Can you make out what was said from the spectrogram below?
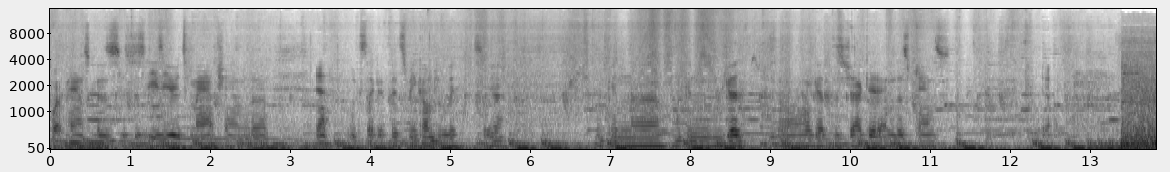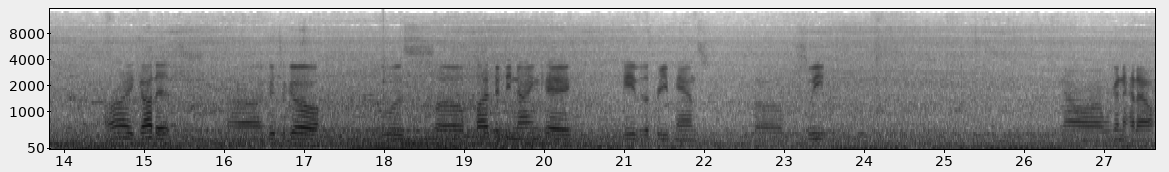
sweatpants because it's just easier to match and uh, yeah, looks like it fits me comfortably. So yeah, looking uh, looking good. So I'll get this jacket and this pants. Yeah. All right, got it. Uh, good to go. It was uh, 559k. Gave the free pants. So sweet. Now uh, we're gonna head out.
